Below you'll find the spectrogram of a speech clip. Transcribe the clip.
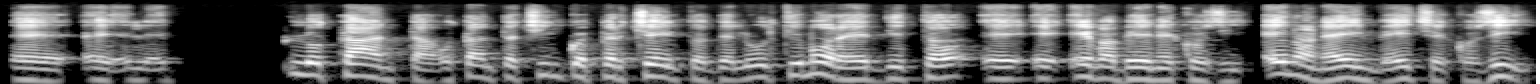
eh, eh, l'80-85% dell'ultimo reddito e, e, e va bene così. E non è invece così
